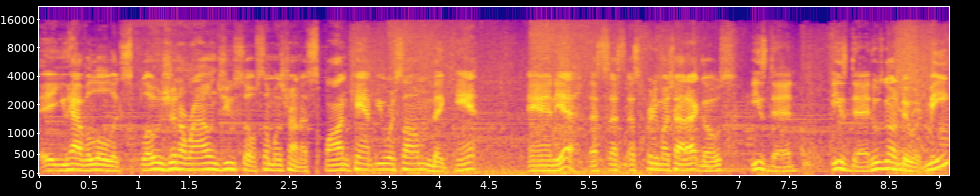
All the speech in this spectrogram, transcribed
eh, you have a little explosion around you. So if someone's trying to spawn camp you or something, they can't. And yeah, that's, that's, that's pretty much how that goes. He's dead. He's dead. Who's gonna do it? Me?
